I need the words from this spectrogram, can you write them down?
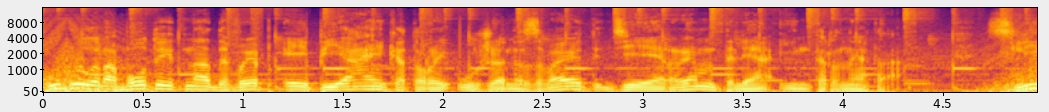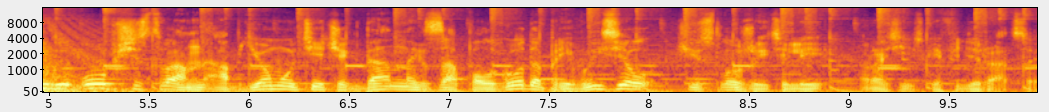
Google работает над Web API, который уже называют DRM для интернета. Сливы общества. Объем утечек данных за полгода превысил число жителей Российской Федерации.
